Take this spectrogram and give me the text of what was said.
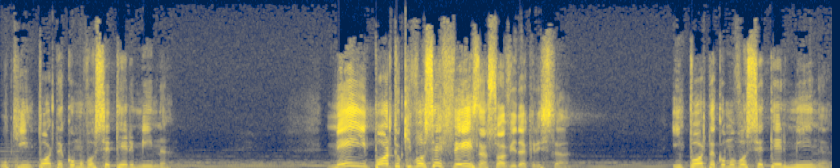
O que importa é como você termina. Nem importa o que você fez na sua vida cristã. Importa como você termina.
